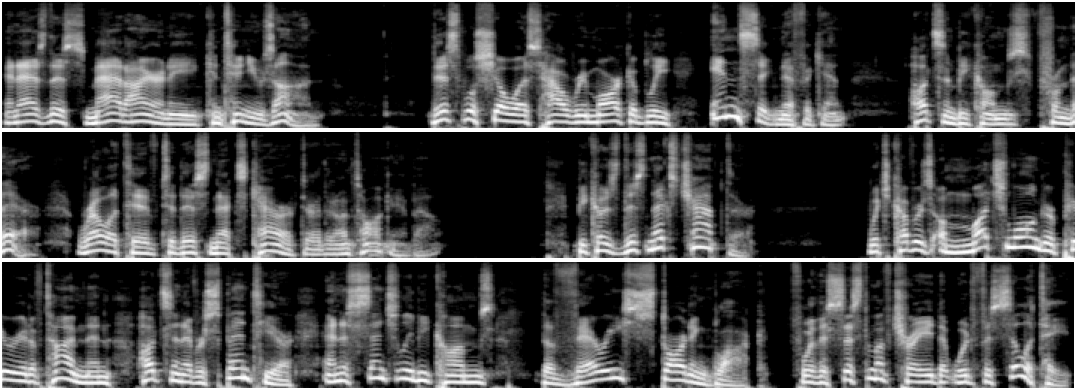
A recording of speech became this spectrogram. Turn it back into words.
And as this mad irony continues on, this will show us how remarkably insignificant Hudson becomes from there relative to this next character that I'm talking about. Because this next chapter, which covers a much longer period of time than Hudson ever spent here, and essentially becomes the very starting block for the system of trade that would facilitate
